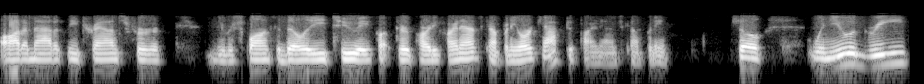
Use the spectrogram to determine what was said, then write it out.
automatically transfer the responsibility to a third party finance company or captive finance company. So when you agree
